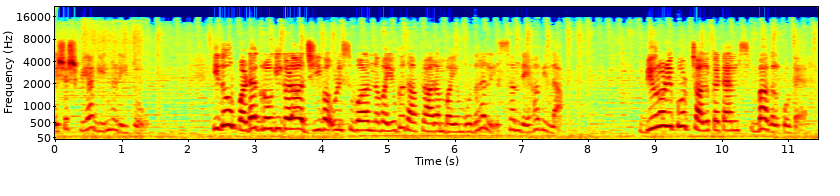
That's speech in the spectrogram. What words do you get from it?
ಯಶಸ್ವಿಯಾಗಿ ನಡೆಯಿತು. ಇದು ಬಡಗ್ರೋಗಿಗಳ ರೋಗಿಗಳ ಜೀವ ಉಳಿಸುವ ನವಯುಗದ ಪ್ರಾರಂಭ ಎಂಬುದರಲ್ಲಿ ಸಂದೇಹವಿಲ್ಲ. Bureau report Chaluka times, Bagalkot.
